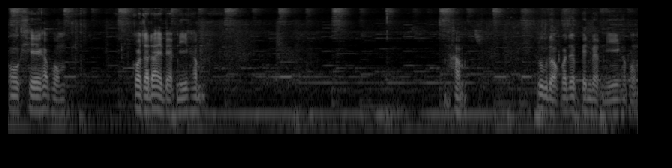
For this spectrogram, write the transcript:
โอเคครับผม ก็จะได้แบบนี้ครับนะครับ ลูกดอกก็จะเป็นแบบนี้ครับผม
